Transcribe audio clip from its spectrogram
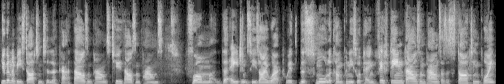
you're going to be starting to look at £1,000, £2,000 from the agencies I worked with. The smaller companies were paying £15,000 as a starting point.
